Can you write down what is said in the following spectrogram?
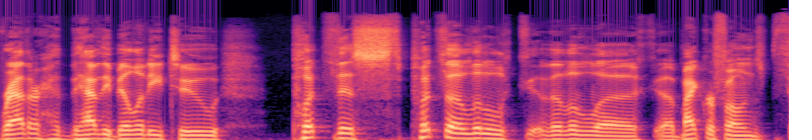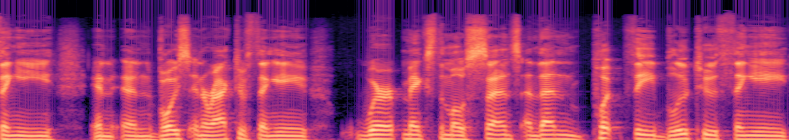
rather have, have the ability to put this put the little the little uh, uh, microphone thingy and and voice interactive thingy where it makes the most sense and then put the bluetooth thingy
